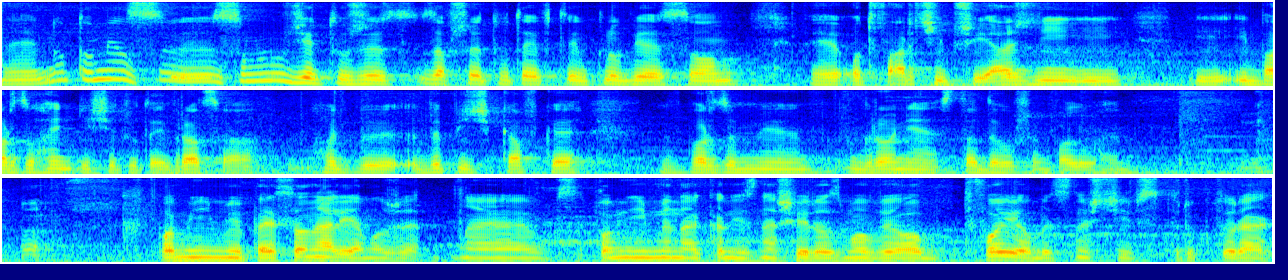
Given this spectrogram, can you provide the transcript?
Y, Natomiast y, są ludzie, którzy zawsze tutaj w tym klubie są otwarci, przyjaźni i, i, i bardzo chętnie się tutaj wraca, choćby wypić kawkę w bardzo miłym gronie z Tadeuszem Paluchem. Pomijmy personalia może. E, Wspomnijmy na koniec naszej rozmowy o Twojej obecności w strukturach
